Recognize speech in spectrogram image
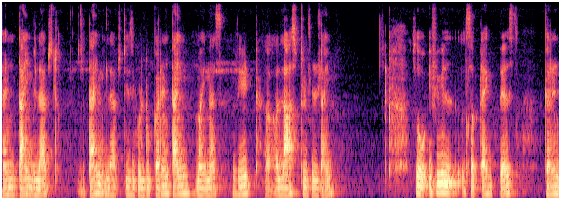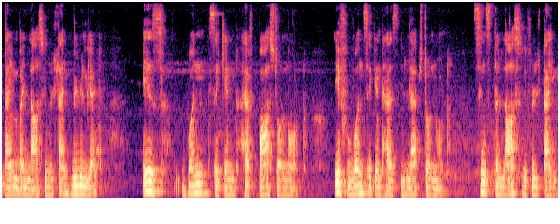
and time elapsed. Time elapsed is equal to current time minus rate uh, last refill time. So if we will subtract this current time by last refill time we will get is one second have passed or not? If one second has elapsed or not since the last refill time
